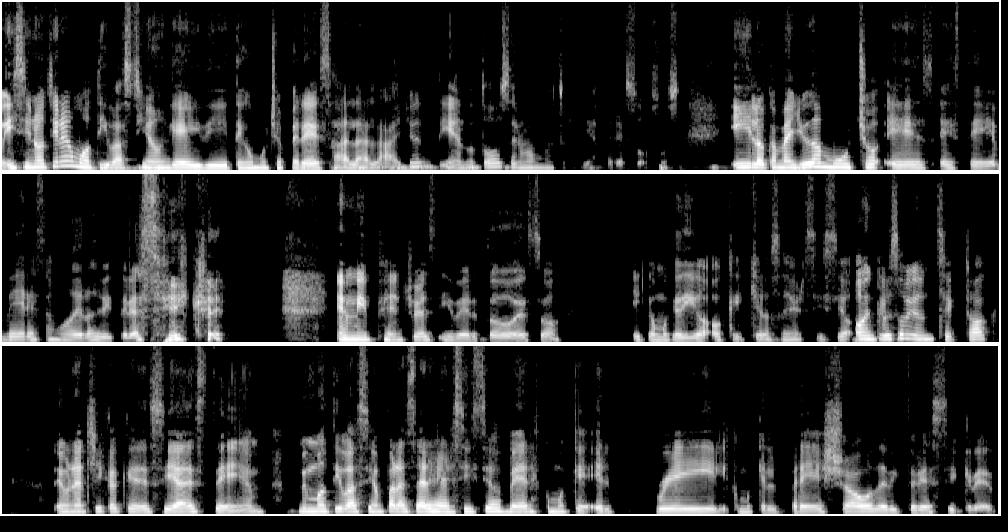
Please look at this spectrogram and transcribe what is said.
y si no tienen motivación, Gady, tengo mucha pereza, la, la, yo entiendo, todos tenemos nuestros días perezosos. Y lo que me ayuda mucho es este, ver esos modelos de Victoria's Secret en mi Pinterest y ver todo eso. Y como que digo, ok, quiero hacer ejercicio. O incluso vi un TikTok de una chica que decía, este, mi motivación para hacer ejercicios, ver como que el pre, como que el pre-show de Victoria's Secret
